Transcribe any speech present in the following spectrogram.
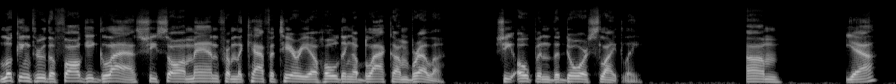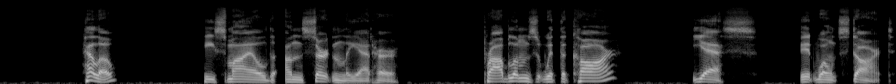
Looking through the foggy glass, she saw a man from the cafeteria holding a black umbrella. She opened the door slightly. Um, yeah? Hello? He smiled uncertainly at her. Problems with the car? Yes, it won't start.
